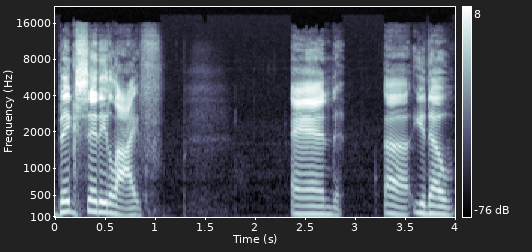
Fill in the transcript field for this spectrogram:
big city life, and uh, you know,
